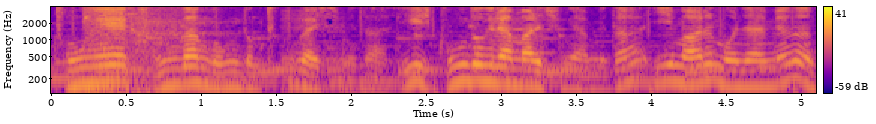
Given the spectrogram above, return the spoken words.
동해 관광 공동특구가 있습니다. 이 공동이라는 말이 중요합니다. 이 말은 뭐냐면은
